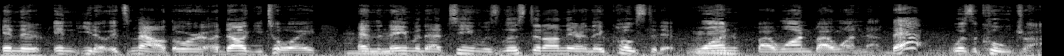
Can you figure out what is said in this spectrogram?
In the in you know its mouth or a doggy toy, and the Mm-hmm. name of that team was listed on there, and they posted it one by one by one. Now that was a cool drop.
